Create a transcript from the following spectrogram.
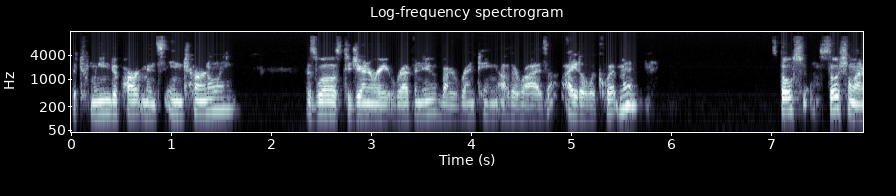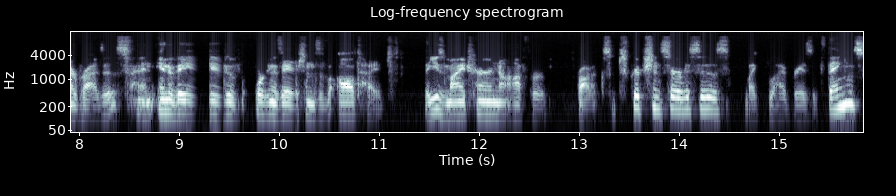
between departments internally, as well as to generate revenue by renting otherwise idle equipment. Social, social enterprises and innovative organizations of all types, they use MyTurn to offer product subscription services like libraries of things,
